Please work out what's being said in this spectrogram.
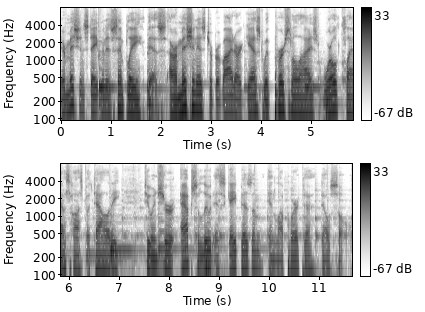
Their mission statement is simply this Our mission is to provide our guests with personalized, world class hospitality to ensure absolute escapism in La Puerta del Sol.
